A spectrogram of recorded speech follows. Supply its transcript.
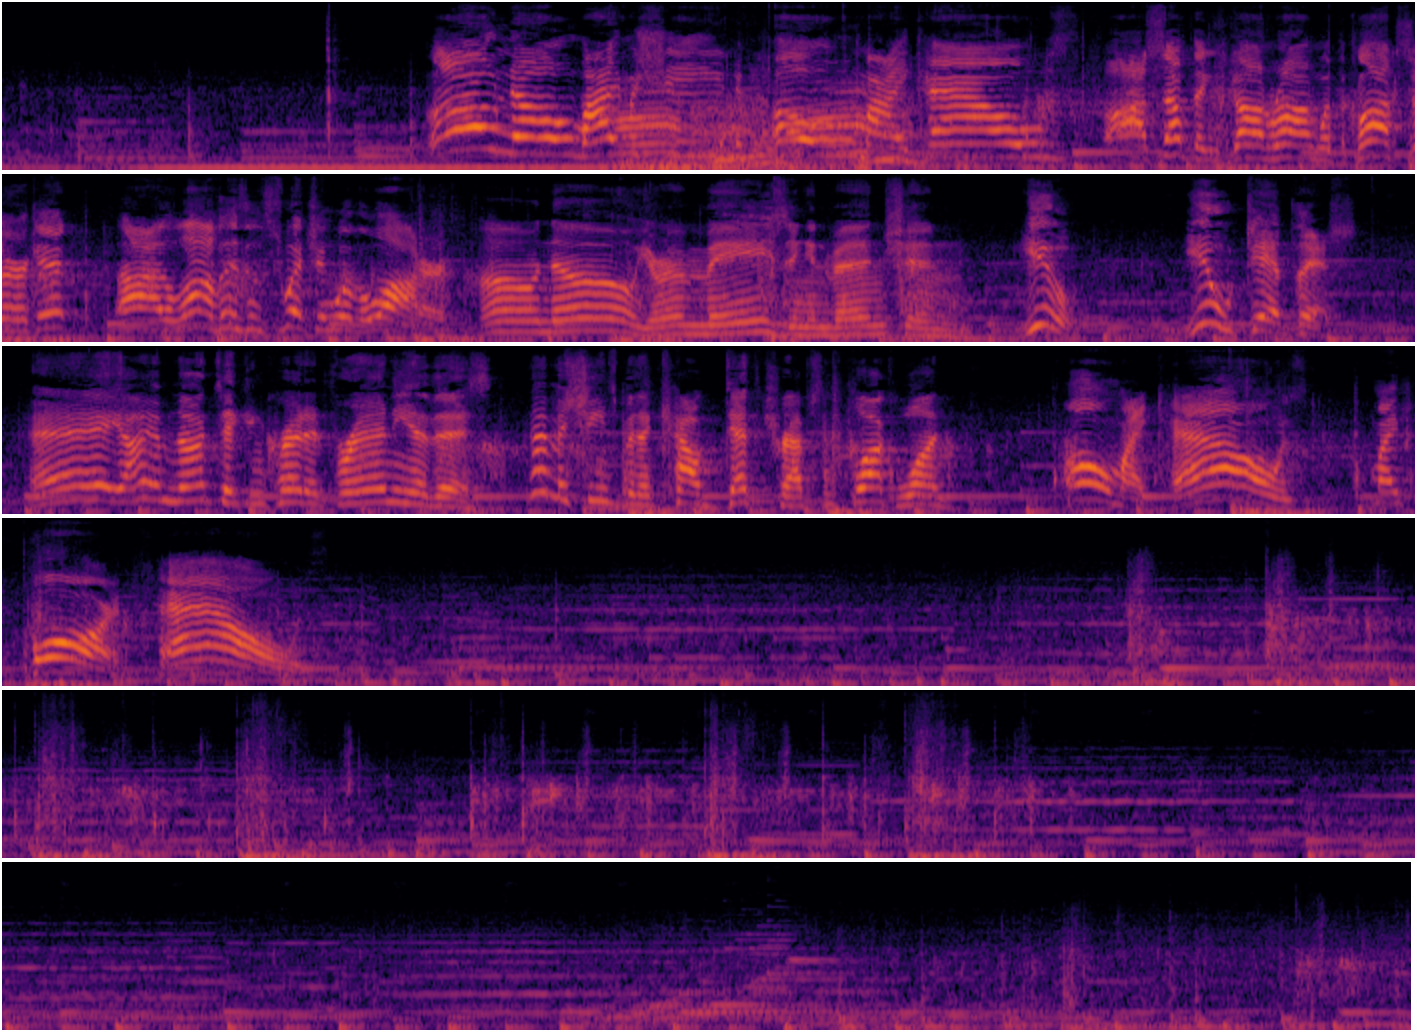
Oh no, my machine! Oh my cows! Ah, something's gone wrong with the clock circuit. Ah, the lava isn't switching with the water. Oh no, your amazing invention. You! You did this! Hey, I am not taking credit for any of this. That machine's been a cow death trap since block one. Oh my cows! My poor cows!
